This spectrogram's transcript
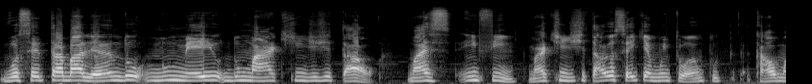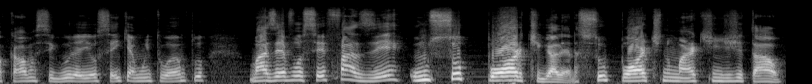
você trabalhando no meio do marketing digital. Mas, enfim, marketing digital eu sei que é muito amplo. Calma, calma, segura aí, eu sei que é muito amplo, mas é você fazer um suporte, galera, suporte no marketing digital.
